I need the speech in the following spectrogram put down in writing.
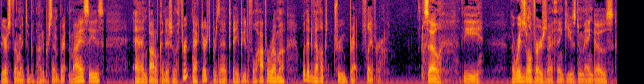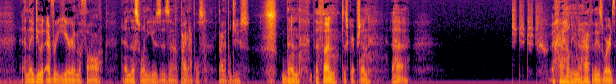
Beer is fermented with 100% Brettanomyces and bottle conditioned with fruit nectar to present a beautiful hop aroma with a developed true Brett flavor. So the original version, I think, used mangoes, and they do it every year in the fall. And this one uses uh, pineapples, pineapple juice. Then the fun description. Uh, I don't even know half of these words.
